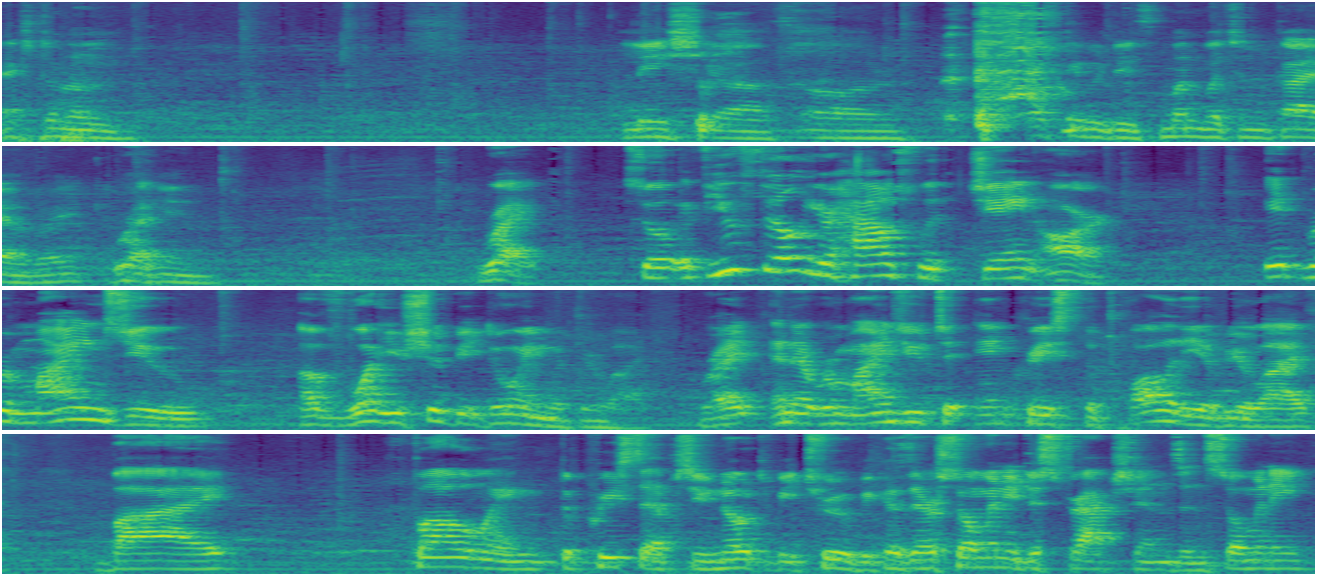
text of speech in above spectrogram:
external lacias or activities, man, vachan, kaya, right? Right. Again. Right. So if you fill your house with Jain art, it reminds you of what you should be doing with your life, right? And it reminds you to increase the quality of your life by following the precepts you know to be true because there are so many distractions and so many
